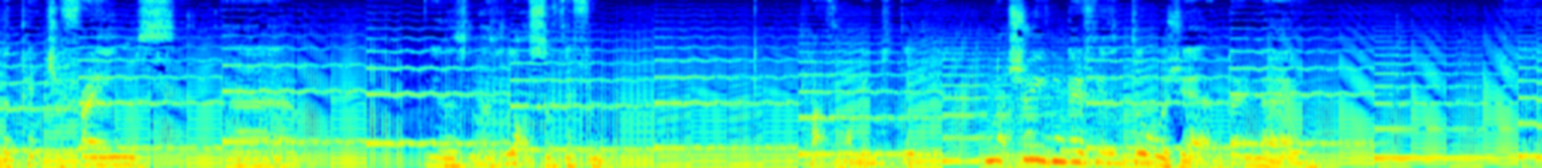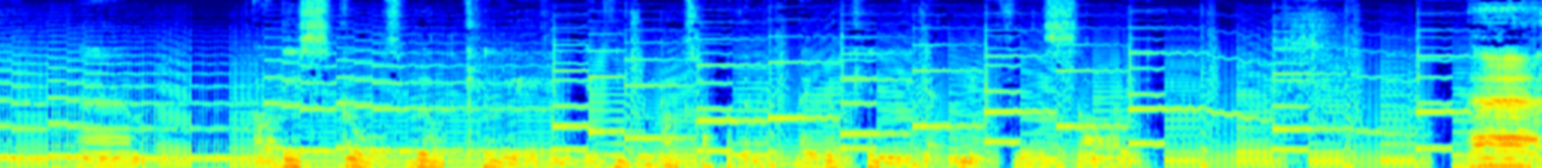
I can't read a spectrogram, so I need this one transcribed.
the picture frames. Uh, yeah, there's, there's lots of different platforming to do. I'm not sure you can go through the doors yet. I don't know. Um, oh, these schools will kill you if you, you can jump on top of them, they will kill you if you get them from the side. Uh,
